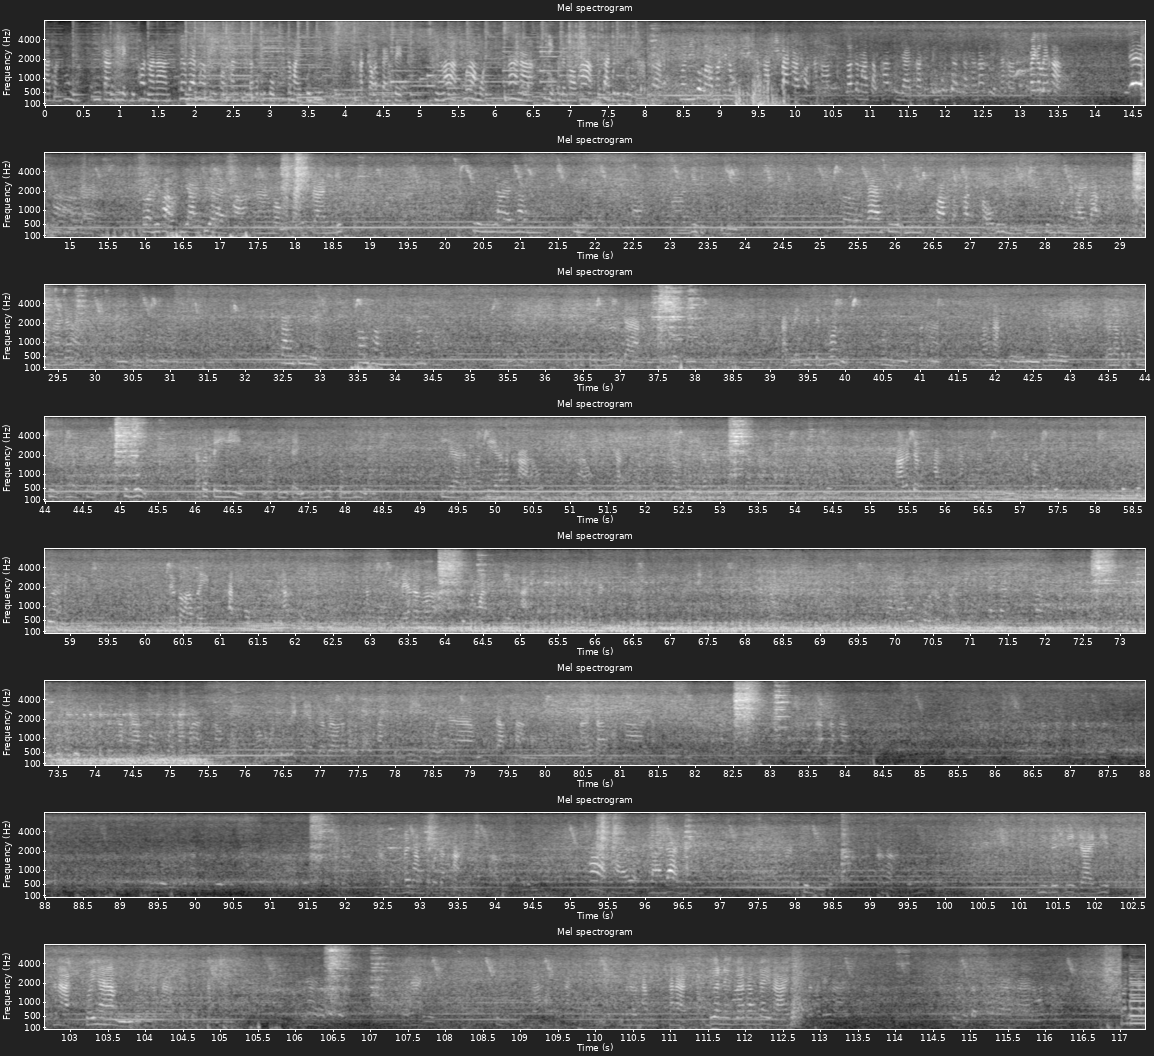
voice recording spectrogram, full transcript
นาถอนทุ่งมีการตีเหล็กสืบทอดมานาน เริ่มแรกเมื่อปี 2466 สมัยคุณพิพิธอักษรแสงเสร็จเห็นว่าเมื่อหมดหน้านาผู้หญิงควรจะทอผ้าผู้ชายควรจะตีเหล็กค่ะวันนี้พวกเรามาที่โรงตีเหล็กนะคะที่บ้านนาถอนนะคะ เราจะมาสัมภาษณ์คุณยายค่ะที่เป็นผู้เชี่ยวชาญทางด้านตีเหล็กนะคะ ไปกันเลยค่ะ สวัสดีค่ะคุณยายชื่ออะไรคะงานบอกสายปลานิดคุณยายทำตีเหล็กมาได้กี่ปีคะมา 20 ปีเอองานตีเหล็กมีความสำคัญต่อวิถีชีวิตชุมชนอย่างไรบ้างคะ สร้างรายได้ ให้ชุมชนของเราการตีเหล็กต้องทำยังไงบ้างคะอันนี้มันก็จะเป็นเริ่มจากตัดเหล็กตัดเหล็กให้เป็นท่อนท่อนหนึ่งก็ขนาดน้ำหนักอยู่หนึ่งกิโลแล้วเราก็ไปเข้าชื่อแล้วก็เอาชื่อขึ้นรูปแล้วก็ตีมาตีแต่งมันเป็นรูปตรงที่เทียแล้วก็มาเทียให้มันขาวสีขาวจากที่เราตีแล้วมันจะเป็นสีดำๆขาวแล้วจะขัดขัดให้มันแล้วก็ไปทุบทุบทุบเพื่อให้มันแข็ง แล้วก็เอาไปขัดผมคือรักผมรักผมเสร็จแล้วเราก็ขึ้นน้ำมันเตรียมขายเป็นน้ำมันกันเด็กแล้วคนรุ่นใหม่ในการตีบ้า ไม่ทำก็จะขายถ้าขายรายได้เยอะน่าจะขึ้นอยู่กับขนาดของมีดเล็กมีดใหญ่มีดขนาดสวยงามอย่งกามก็จะขายได้แล้วก็จได้เลยขึ้นอยู่กับเราทำขนาดเดือนหนึ่งล้วทำได้ร้ายขึ้นอยู่กับคนงานมาน้อยน้อ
